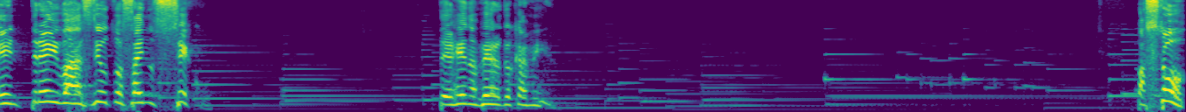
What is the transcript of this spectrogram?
Entrei vazio, estou saindo seco. Terreno à beira do caminho. Pastor,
